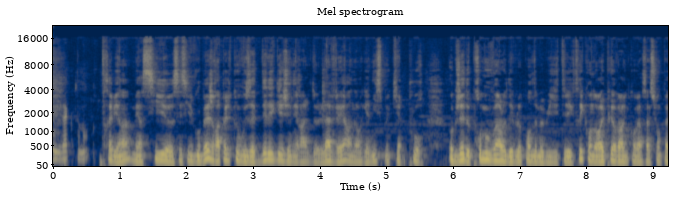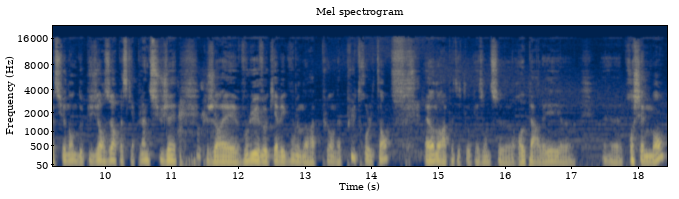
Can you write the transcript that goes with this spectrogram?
Exactement. Très bien, merci euh, Cécile Goubet. Je rappelle que vous êtes déléguée générale de l'AVER, un organisme qui a pour objet de promouvoir le développement de la mobilité électrique. On aurait pu avoir une conversation passionnante de plusieurs heures parce qu'il y a plein de sujets que j'aurais voulu évoquer avec vous, mais on n'aura plus, on n'a plus trop le temps. Euh, on aura peut-être l'occasion de se reparler. Euh, prochainement.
